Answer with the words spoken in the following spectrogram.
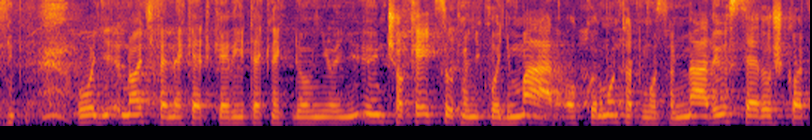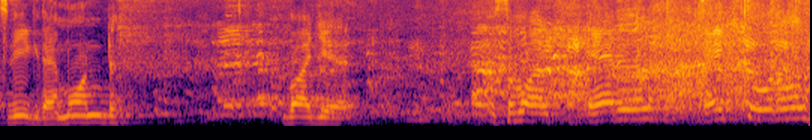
hogy nagy feneket kerítek neki, de hogy ön csak egy szót mondjuk, hogy már, akkor mondhatom azt, hogy már összeroskadsz végre, mond, vagy szóval erről egy szóról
